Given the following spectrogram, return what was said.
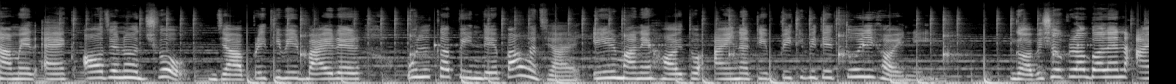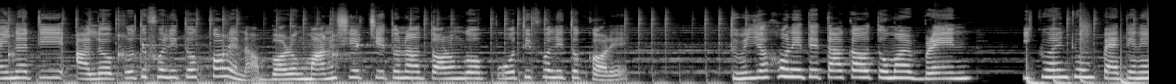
নামের এক অজানা ঝোঁক যা পৃথিবীর বাইরের উল্কাপিণ্ডে পাওয়া যায়। এর মানে হয়তো আয়নাটি পৃথিবীতে তৈরি হয়নি। গবেষকরা বলেন, আয়নাটি আলো প্রতিফলিত করে না, বরং মানুষের চেতনা তরঙ্গ প্রতিফলিত করে। তুমি যখন এতে তাকাও, তোমার ব্রেন ইকুয়েন্টুম প্যাটার্নে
